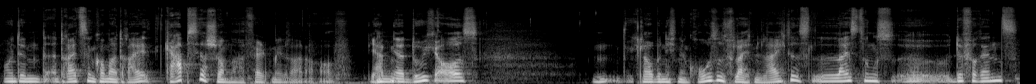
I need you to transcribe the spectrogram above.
und dem 13,3 gab es ja schon mal, fällt mir gerade auf. Die hatten mhm. ja durchaus, ich glaube nicht ein großes, vielleicht ein leichtes Leistungsdifferenz. Äh,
